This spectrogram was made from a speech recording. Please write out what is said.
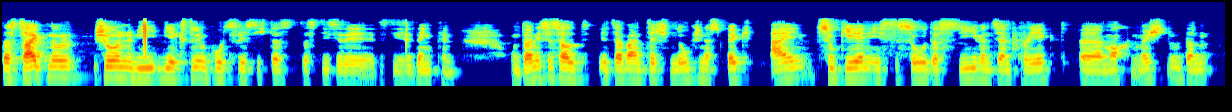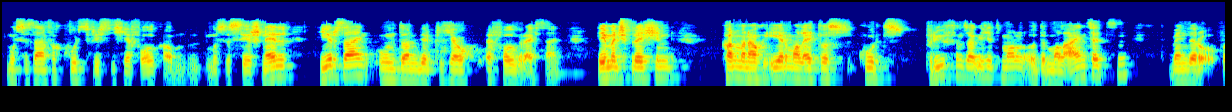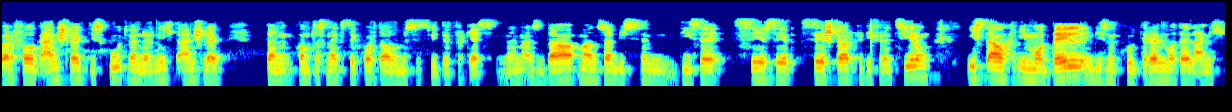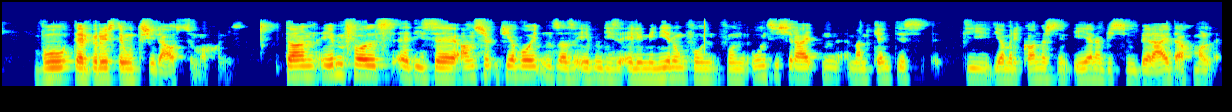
Das zeigt nur schon, wie, wie extrem kurzfristig das, das, diese, das diese denken. Und dann ist es halt jetzt auf einen technologischen Aspekt einzugehen, ist es so, dass Sie, wenn Sie ein Projekt äh, machen möchten, dann muss es einfach kurzfristig Erfolg haben. Muss es sehr schnell hier sein und dann wirklich auch erfolgreich sein. Dementsprechend kann man auch eher mal etwas kurz prüfen, sage ich jetzt mal, oder mal einsetzen. Wenn der Erfolg einschlägt, ist gut. Wenn er nicht einschlägt, dann kommt das nächste Quartal und ist es wieder vergessen. Ne? Also da hat man so ein bisschen diese sehr, sehr, sehr starke Differenzierung. Ist auch im Modell, in diesem kulturellen Modell eigentlich, wo der größte Unterschied auszumachen ist. Dann ebenfalls äh, diese Uncertainty Avoidance, also eben diese Eliminierung von, von Unsicherheiten. Man kennt es, die, die Amerikaner sind eher ein bisschen bereit, auch mal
